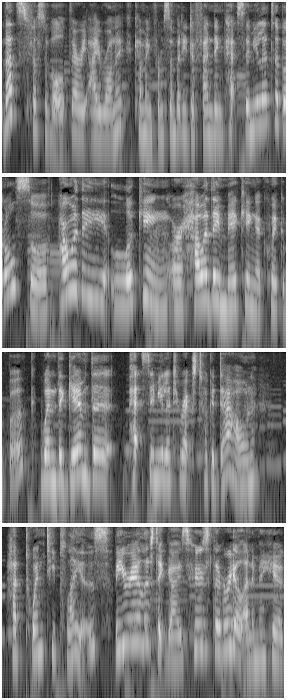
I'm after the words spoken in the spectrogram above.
That's, first of all, very ironic coming from somebody defending Pet Simulator, but also, how are they looking or how are they making a quick buck when the game that Pet Simulator X took it down had 20 players. Be realistic, guys. Who's the real enemy here?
